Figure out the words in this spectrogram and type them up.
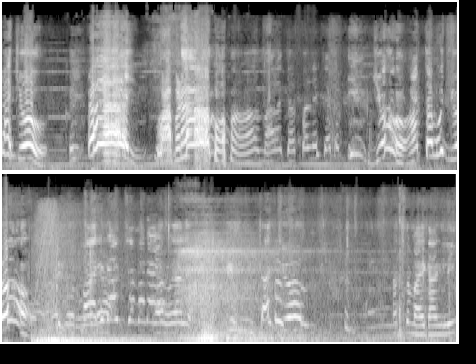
સાચું એય! વાપરો! મારા ચપ્પલ ને ચપ્પલ જો આ તો હું જો. મારી નામ છે મને. સાચો હત માય કાંગલી.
